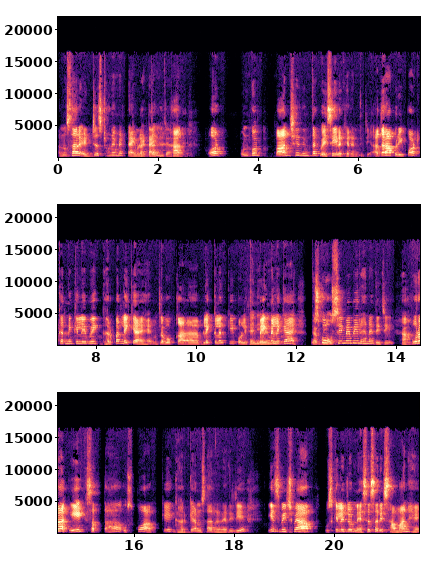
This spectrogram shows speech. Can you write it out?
अनुसार एडजस्ट होने में टाइम लगता टाइम है हाँ। और उनको पाँच छः दिन तक वैसे ही रखे रहने दीजिए। अगर आप रिपोर्ट करने के लिए भी घर पर लेके आए हैं मतलब वो ब्लैक कलर की पॉलीथीन बैग में लेके आए उसको उसी में भी रहने दीजिए। हाँ। पूरा एक सप्ताह उसको आपके घर के अनुसार रहने दीजिए। इस बीच में आप उसके लिए जो नेसेसरी सामान है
